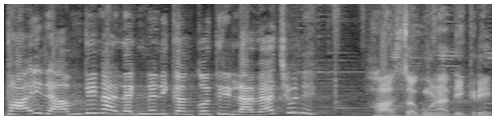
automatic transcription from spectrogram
ભાઈ રામદેવના લગ્નની કંકોત્રી લાવ્યા છો ને? હા સગુણા દીકરી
